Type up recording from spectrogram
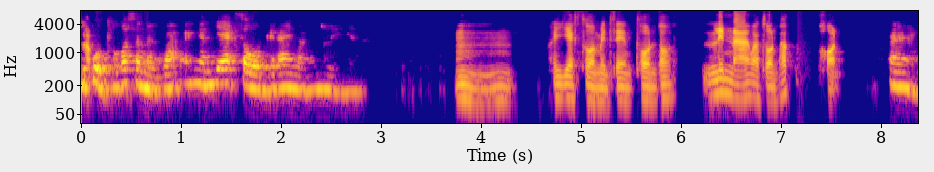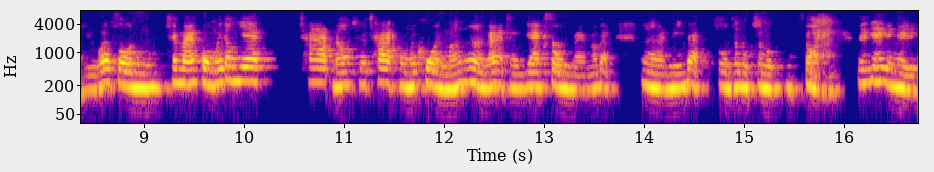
ญี่ปุ่นเขาก็เสนอว่างั้นแยกโซนก็ได้มั้งอะไรเงี้ย อืม ให้แยกโซนเป็นโซนต้องเล่นน้ำกับโซนพักผ่อนอ่าหรือว่าโซนใช่ไหมคงไม่ต้องแยกชาติเนาะเชื้อชาติคงไม่ควรมั้งเออก็อาจจะแยกโซนไปว่าแบบเอออันนี้แบบโซนสนุกสนุกโซนแล้วแยกยังไงดี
